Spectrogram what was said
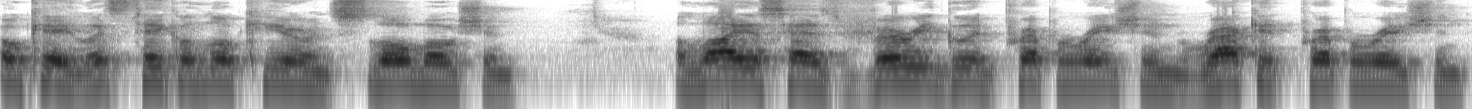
Okay, let's take a look here in slow motion. Elias has very good preparation, racket preparation.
